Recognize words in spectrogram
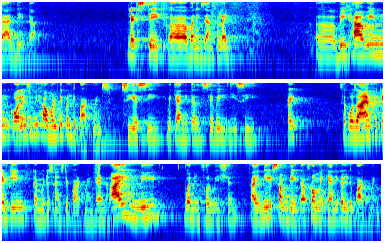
that data. Let's take uh, one example like uh, we have in college we have multiple departments CSC, mechanical, civil, EC, right. Suppose I am faculty in computer science department and I need one information, I need some data from mechanical department,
